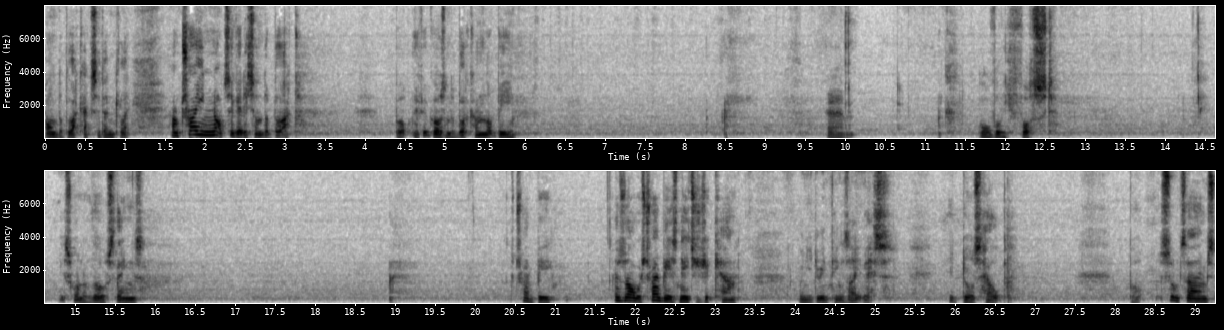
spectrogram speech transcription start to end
on the black accidentally. I'm trying not to get it on the black but if it goes on the black I'm not being um, overly fussed. It's one of those things. Try and be, as always, try and be as neat as you can when you're doing things like this. It does help. But sometimes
